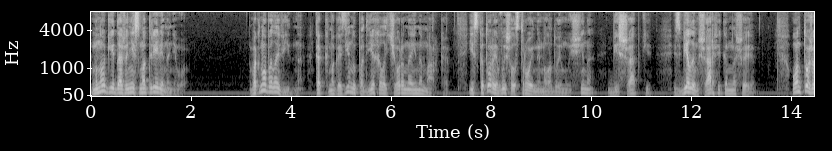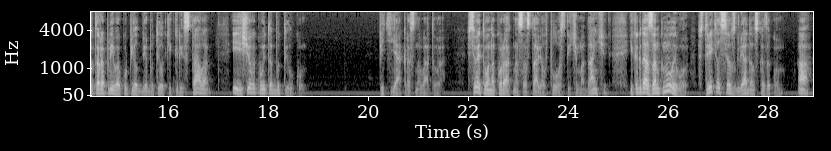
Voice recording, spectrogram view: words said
Многие даже не смотрели на него. В окно было видно, как к магазину подъехала черная иномарка, из которой вышел стройный молодой мужчина, без шапки, с белым шарфиком на шее. Он тоже торопливо купил две бутылки кристалла и еще какую-то бутылку питья красноватого. Все это он аккуратно составил в плоский чемоданчик, и когда замкнул его, встретился взглядом с казаком. «А,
